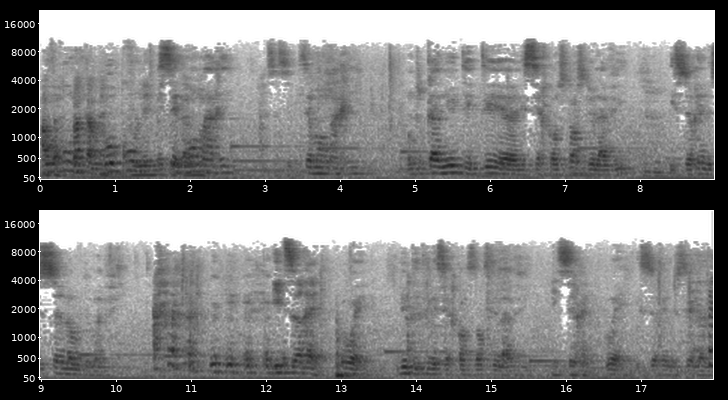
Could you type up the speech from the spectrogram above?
Enfin, Beaucoup, pas quand même. beaucoup. C'est mon mari. Ah, c'est mon mari. En tout cas, n'eût été euh, les circonstances de la vie, il serait le seul homme de ma vie. Il serait. Ouais, n'eût été les circonstances de la vie. Il serait. Ouais, il serait le seul.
